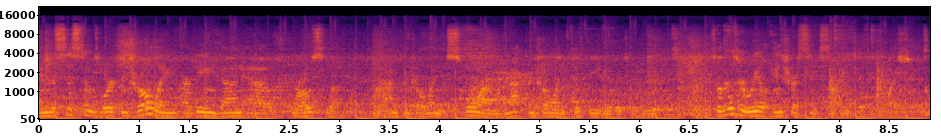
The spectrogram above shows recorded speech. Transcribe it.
And the systems we're controlling are being done at a gross level, where I'm controlling the swarm, I'm not controlling 50 individual units. So those are real interesting scientific questions.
